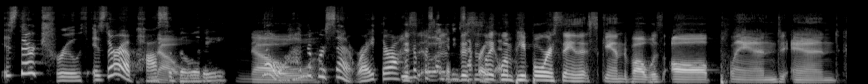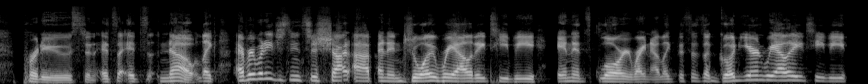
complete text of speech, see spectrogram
Is there truth? Is there a possibility? no, hundred percent. Right? They're This, hundred percent uh, this is like when people were saying that Scandal was all planned and produced, and it's it's no, like everybody just needs to shut up and enjoy reality TV in its glory right now. Like this is a good year in reality TV.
